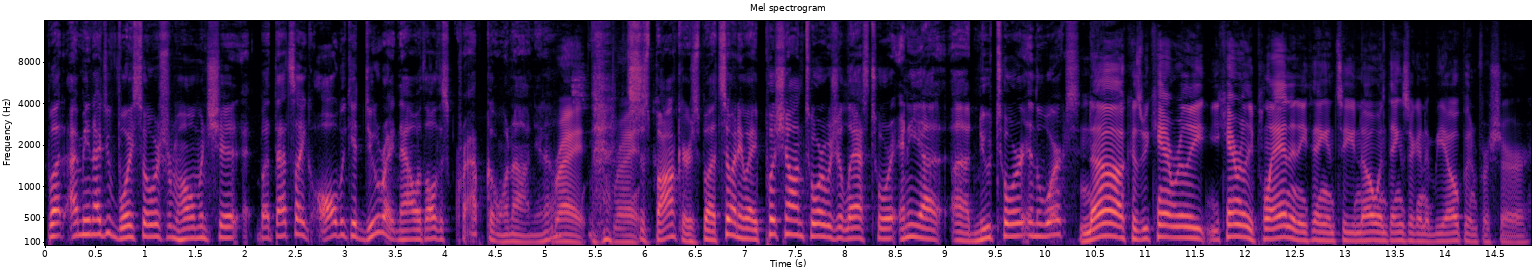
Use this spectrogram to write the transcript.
but I mean I do voiceovers from home and shit. But that's like all we could do right now with all this crap going on, you know? Right, right. It's just bonkers. But so anyway, Push On tour was your last tour. Any uh, uh, new tour in the works? No, because we can't really you can't really plan anything until you know when things are going to be open for sure.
